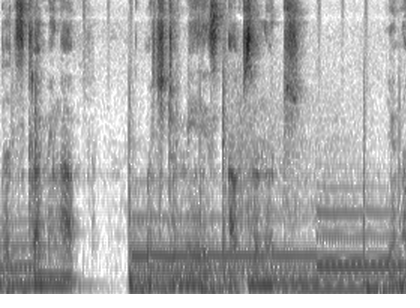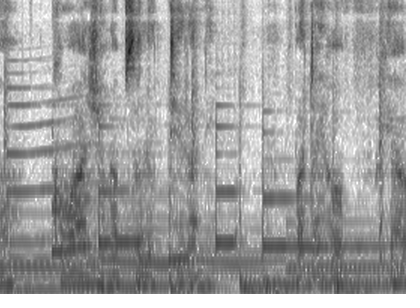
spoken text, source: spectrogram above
that's coming up which to me is absolute you know coercion absolute tyranny. But I hope here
